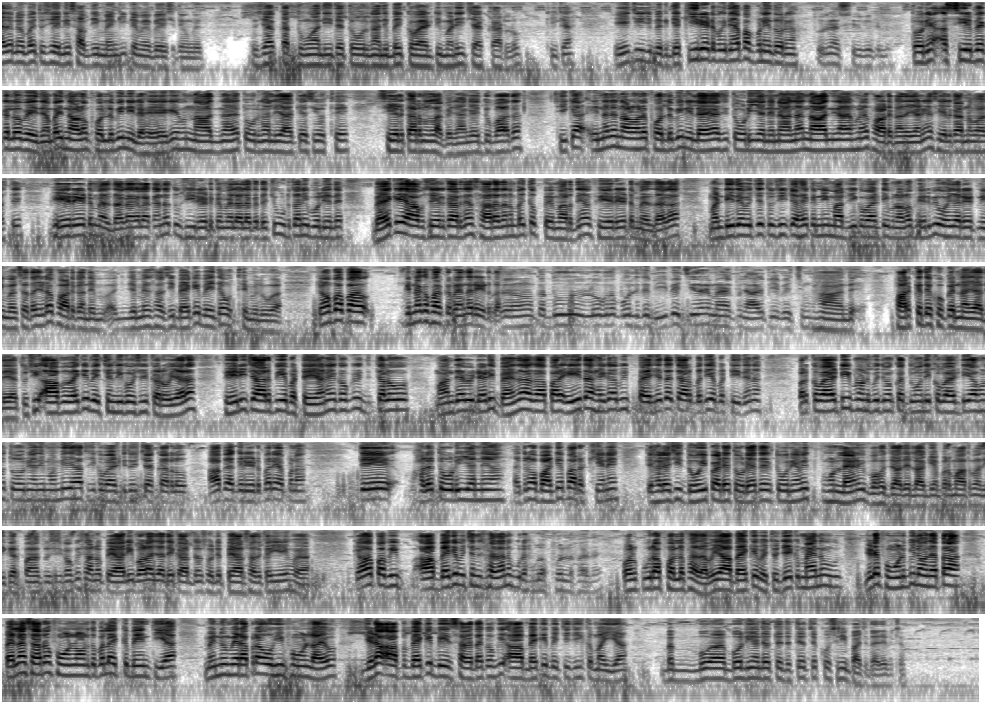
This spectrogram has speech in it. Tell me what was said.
ਕਹਿ ਦਿੰਦੇ ਹੋ ਬਾਈ ਤੁਸੀਂ ਇੰਨੀ ਸਬਜ਼ੀ ਮਹਿੰਗੀ ਕਿਵੇਂ ਵੇਚ ਦਿਓਗੇ ਤੁਸੀਂ ਆ ਕੱਦੂਆਂ ਦੀ ਤੇ ਤੋਰੀਆਂ ਦੀ ਬਾਈ ਕੁਆਲਿਟੀ ਮੜੀ ਚੈੱਕ ਕਰ ਲਓ। ਠੀਕ ਹੈ? ਇਹ ਚੀਜ਼ ਵਿਕਦੀ ਆ। ਕੀ ਰੇਟ ਵਿਕਦੀਆਂ ਆਪਾਂ ਆਪਣੀਆਂ ਤੋਰੀਆਂ? ਤੁਰੀਆਂ 80 ਰੁਪਏ ਕਿਲੋ। ਤੋਰੀਆਂ 80 ਰੁਪਏ ਕਿਲੋ ਵੇਚਦੇ ਆ ਬਾਈ ਨਾਲੋਂ ਫੁੱਲ ਵੀ ਨਹੀਂ ਲਏ ਹੈਗੇ। ਹੁਣ ਨਾਲ ਦੀ ਨਾਲ ਇਹ ਤੋਰੀਆਂ ਲਿਆ ਕੇ ਅਸੀਂ ਉੱਥੇ ਸੇਲ ਕਰਨ ਲੱਗ ਜਾਾਂਗੇ ਇਸ ਤੋਂ ਬਾਅਦ। ਠੀਕ ਆ? ਇਹਨਾਂ ਦੇ ਨਾਲੋਂ ਹਲੇ ਫੁੱਲ ਵੀ ਨਹੀਂ ਲਏ ਅਸੀਂ ਤੋੜੀ ਜਾਂਦੇ ਨਾਲ ਨਾਲ ਨਾਲ ਦੀ ਨਾਲ ਹੁਣ ਇਹ ਫਾਟਕਾਂ ਤੇ ਜਾਣੀਆਂ ਸੇਲ ਕਰਨ ਵਾਸਤੇ। ਫੇਰ ਰੇਟ ਮਿਲਦਾ ਗਾ। ਅਗਲਾ ਕਹਿੰਦਾ ਤੁਸੀਂ ਰੇਟ ਕਿਵੇਂ ਲਾ ਲੱਗਦੇ ਝੂਠ ਤਾਂ ਨਹੀਂ ਬੋਲੀ ਜਾਂਦੇ। ਬਹਿ ਕੇ ਆਪ ਸੇਲ ਕਰਦੇ ਆ ਸਾਰਾ ਦਿਨ ਬਾਈ ਧੁੱਪੇ ਮਰਦੇ ਆ ਫੇਰ ਰੇਟ ਮਿਲਦਾਗਾ ਮੰਡੀ ਦੇ ਵਿੱਚ ਤੁਸੀਂ ਚਾਹੇ ਕਿੰਨੀ ਮਰਜ਼ੀ ਕੁਆਲਿਟੀ ਬਣਾ ਲਓ ਫੇਰ ਵੀ ਉਹੋ ਜਿਹਾ ਰੇਟ ਨਹੀਂ ਮਿਲ ਸਕਦਾ ਜਿਹੜਾ ਫਾਟਕਾਂ ਦੇ ਜਿਵੇਂ ਅਸੀਂ ਬਹਿ ਕੇ ਵੇਚਦੇ ਆ ਉੱਥੇ ਮਿਲੂਗਾ। ਕਿਉਂ ਪਾਪਾ? ਕਿੰਨਾ ਕੁ ਫ਼ਰਕ ਰਹਿੰਦਾ ਰੇਟ ਦਾ? ਹੁਣ ਕੱਦੂ ਲੋਕ ਤਾਂ ਬੋਲੀ ਤੇ 20 ਵੇਚੀ ਜਾਂਦੇ ਨੇ ਮੈਂ 50 ਰੁਪਏ ਵੇਚੂ। ਹਾਂ ਦੇ- ਫ਼ਰਕ ਦੇਖੋ ਕਿੰਨਾ ਜ਼ਿਆਦਾ ਆ। ਤੁਸੀਂ ਆਪ ਬਹਿ ਕੇ ਵੇਚਣ ਦੀ ਕੋਸ਼ਿਸ਼ ਕਰੋ ਯਾਰ ਫੇਰ ਹੀ 4 ਰੁਪਏ ਵੱਟੇ ਜਾਣੇ ਕਿਉਂਕਿ ਚਲੋ ਮੰਨਦੇ ਆ ਵੀ ਡੈਡੀ ਬਹਿੰਦਾ ਹੈਗਾ ਪਰ ਇਹ ਤਾਂ ਹੈਗਾ ਵੀ ਪੈਸੇ ਤਾਂ ਚਾਰ ਵਧੀਆ ਵੱਟੀ ਦੇ ਨਾ। ਪਰ ਕੁਆਲਿਟੀ ਬਣਾਉਣੀ ਪਈ ਜਿਵੇਂ ਕੱਦੂਆਂ ਦੀ ਕੁਆਲਿਟੀ ਆ ਹੁਣ ਤੋਰੀਆਂ ਦੀ ਮੰਮੀ ਦੇ ਹੱਥ 'ਚ ਕੁਆਲਿਟੀ ਤੁਸੀਂ ਚੈੱਕ ਕਰ ਲਓ। ਆਹ ਪਿਆ ਗ੍ਰੇਡ ਭਰਿਆ ਆਪਣਾ। ਤੇ ਹਲੇ ਤੋੜੀ ਜਾਂਦੇ ਆ ਇਧਰੋਂ ਆ ਬਾਲਟੀਆਂ ਭਰ ਰੱਖੀਆਂ ਨੇ ਤੇ ਹਲੇ ਅਸੀਂ ਦੋ ਹੀ ਪੈੜੇ ਤੋੜਿਆ ਤੇ ਤੋਰੀਆਂ ਵੀ ਹੁਣ ਲੈਣ ਵੀ ਬਹੁਤ ਜ਼ਿਆਦਾ ਲੱਗ ਗਈਆਂ ਪਰਮਾਤਮਾ ਦੀ ਕਿਰਪਾ ਨਾਲ ਤੁਸੀਂ ਕਿਉਂਕਿ ਸਾਨੂੰ ਪਿਆਰ ਹੀ ਬੜਾ ਜ਼ਿਆਦਾ ਕਰਦੇ ਹੋ ਤੁਹਾਡੇ ਪਿਆਰ ਸਦਕਾ ਹੀ ਇਹ ਹੋਇਆ। ਕਿਉਂ ਆਪਾਂ ਵੀ ਆਪ ਬਹਿ ਕੇ ਵੇਚਣ ਦਾ ਫਾਇਦਾ ਨਾ ਪੂਰਾ? ਪੂਰਾ ਫੁੱਲ ਫਾਇਦਾ। ਔਰ ਪੂਰਾ ਫੁੱਲ ਫਾਇਦਾ ਬਈ ਆਪ ਬਹਿ ਕੇ ਵੇਚੋ। ਜੇ ਮੈਨੂੰ ਜਿਹੜੇ ਫੋਨ ਵੀ ਲਾਉਂਦੇ ਆ ਭਰਾ ਪਹਿਲਾਂ ਸਾਰਿਆਂ ਫੋਨ ਲਾਉਣ ਤੋਂ ਪਹਿਲਾਂ ਇੱਕ ਬੇਨਤੀ ਆ ਮੈਨੂੰ ਮੇਰਾ ਭਰਾ ਉਹੀ ਫੋਨ ਲਾਇਓ ਜਿਹੜਾ ਆਪ ਬਹਿ ਕੇ ਵੇਚ ਸਕਦਾ ਕਿਉਂਕਿ ਆਪ ਬਹਿ ਕੇ ਵੇਚੀ ਜੀ ਕਮਾਈ ਆ। ਬੋਲੀਆਂ ਦੇ ਉੱਤੇ ਦਿੱਤੇ ਉੱਤੇ ਕੁਝ ਨਹੀਂ ਬਚਦਾ ਇਹਦੇ ਵਿੱਚੋਂ।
